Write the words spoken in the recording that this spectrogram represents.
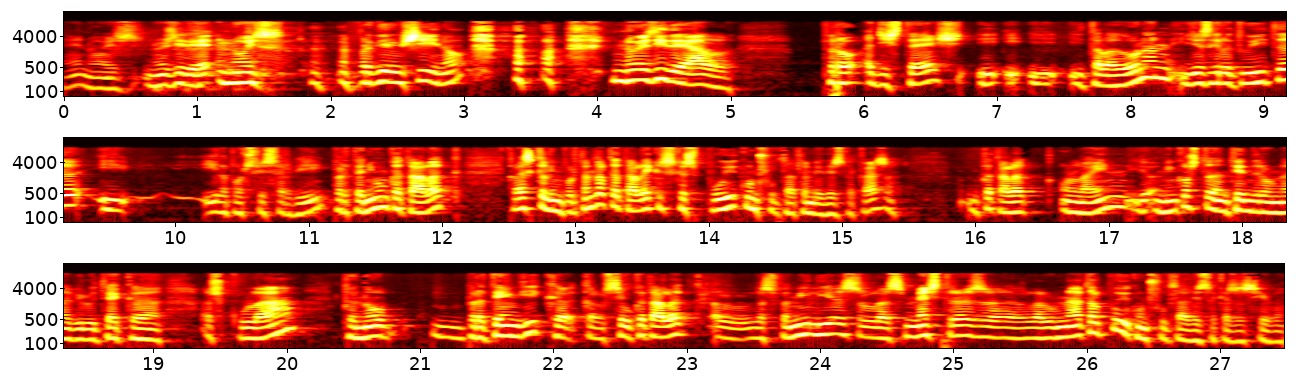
eh? no, és, no és idea, no és, per dir-ho així, no? no és ideal, però existeix i, i, i, i te la donen i és gratuïta i, i la pots fer servir per tenir un catàleg. Clar, és que l'important del catàleg és que es pugui consultar també des de casa. Un catàleg online, a mi em costa d'entendre una biblioteca escolar que no pretengui que, que el seu catàleg les famílies, les mestres, eh, l'alumnat el pugui consultar des de casa seva.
